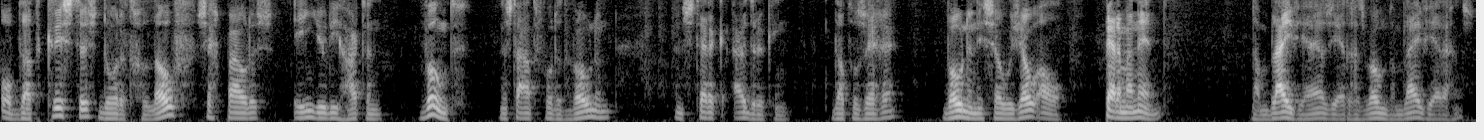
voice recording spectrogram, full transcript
opdat Christus door het geloof, zegt Paulus, in jullie harten woont. Dan staat voor het wonen een sterke uitdrukking. Dat wil zeggen, wonen is sowieso al permanent. Dan blijf je, als je ergens woont, dan blijf je ergens.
